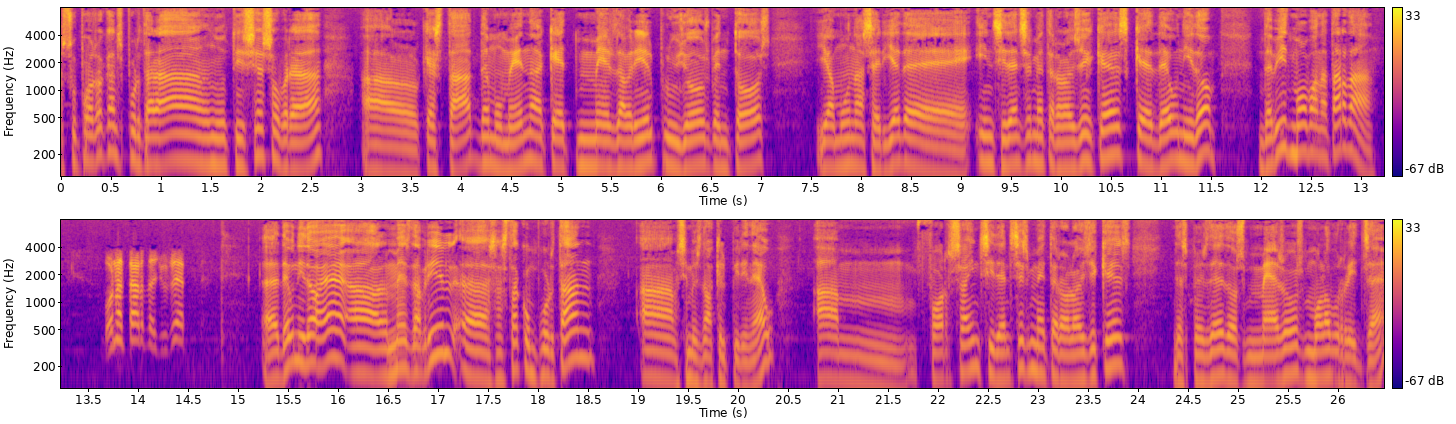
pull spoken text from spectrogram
suposo que ens portarà notícies sobre el que ha estat, de moment, aquest mes d'abril, plujós, ventós i amb una sèrie d'incidències meteorològiques que, déu nhi David, molt bona tarda. Bona tarda, Josep. Eh, déu nhi eh? El mes d'abril eh, s'està comportant uh, si més no que el Pirineu, amb força incidències meteorològiques després de dos mesos molt avorrits, eh?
